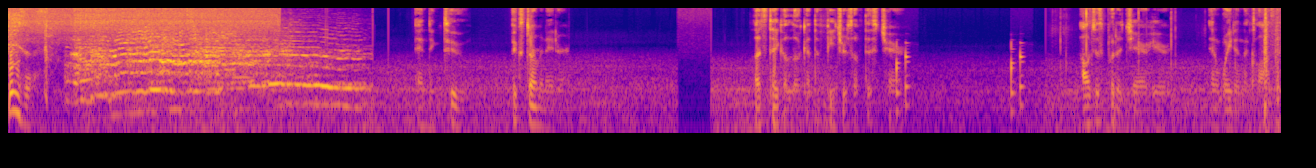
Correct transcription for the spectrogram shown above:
Jesus! Ending 2 Exterminator. Let's take a look at the features of this chair. I'll just put a chair here and wait in the closet.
